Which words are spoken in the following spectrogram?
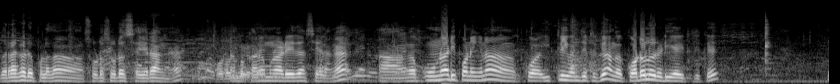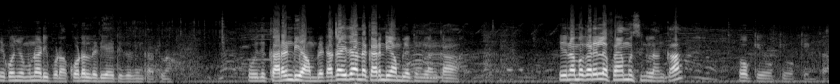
விறகடுப்பில் தான் சுட சுட செய்கிறாங்க நம்ம கண் முன்னாடியே தான் செய்கிறாங்க அங்கே முன்னாடி போனீங்கன்னா கொ- இட்லி வந்துட்டு இருக்கு அங்கே குடலும் ரெடி ஆகிட்டு இருக்கு இது கொஞ்சம் முன்னாடி போடா குடல் ரெடி ஆகிட்டு இருக்குதுன்னு காட்டலாம். ஓ இது கரண்டி ஆம்லேட் அக்கா இதான் அந்த கரண்டி ஆம்லேட்டுங்களாங்க்கா இது நம்ம கடையில் ஃபேமஸுங்களாங்க்கா ஓகே ஓகே ஓகேங்க்கா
